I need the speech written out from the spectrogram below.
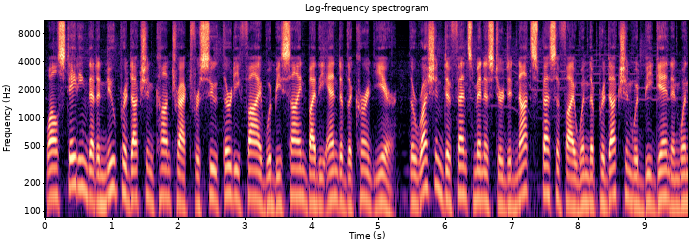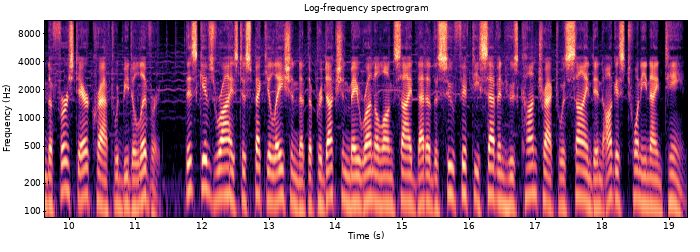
While stating that a new production contract for Su-35 would be signed by the end of the current year, the Russian defense minister did not specify when the production would begin and when the first aircraft would be delivered. This gives rise to speculation that the production may run alongside that of the Su-57 whose contract was signed in August 2019.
